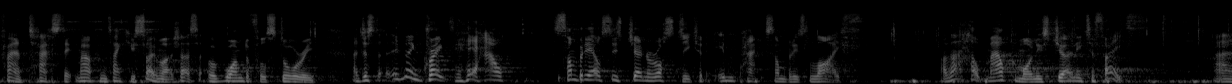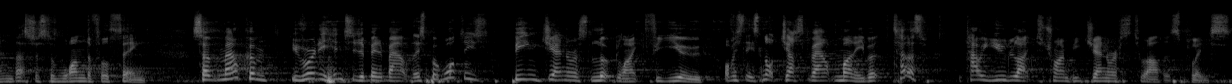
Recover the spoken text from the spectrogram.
Fantastic. Malcolm, thank you so much. That's a wonderful story. And just, isn't it great to hear how somebody else's generosity could impact somebody's life? And that helped Malcolm on his journey to faith. And that's just a wonderful thing. So, Malcolm, you've already hinted a bit about this, but what does being generous look like for you? Obviously, it's not just about money, but tell us how you like to try and be generous to others, please.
